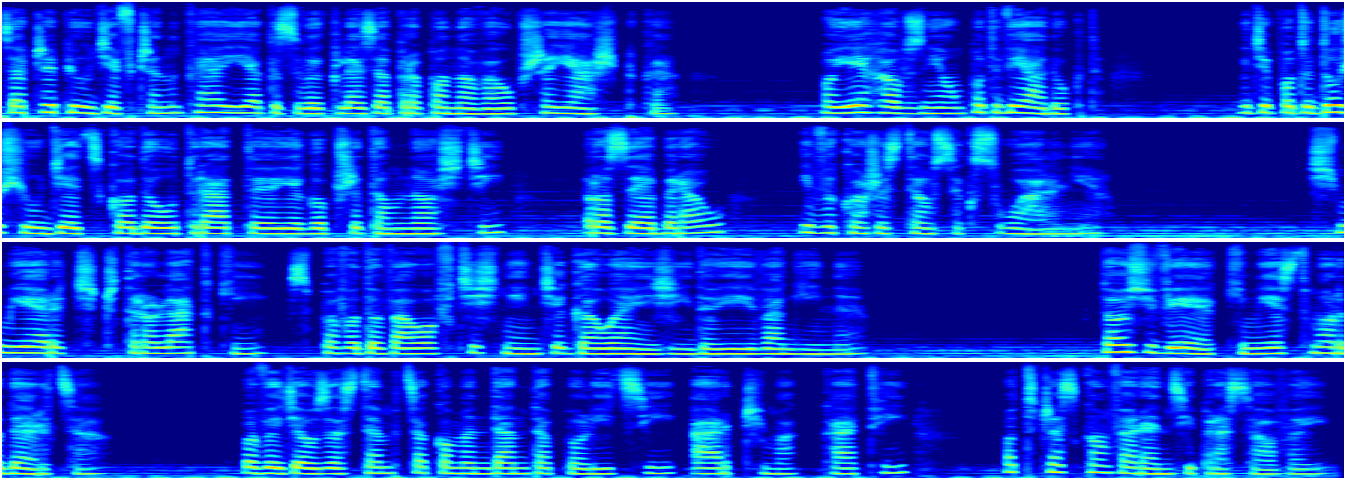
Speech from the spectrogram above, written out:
Zaczepił dziewczynkę i jak zwykle zaproponował przejażdżkę. Pojechał z nią pod wiadukt, gdzie poddusił dziecko do utraty jego przytomności, rozebrał i wykorzystał seksualnie. Śmierć czterolatki spowodowało wciśnięcie gałęzi do jej waginy. Ktoś wie, kim jest morderca, powiedział zastępca komendanta policji Archie McCarthy podczas konferencji prasowej.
